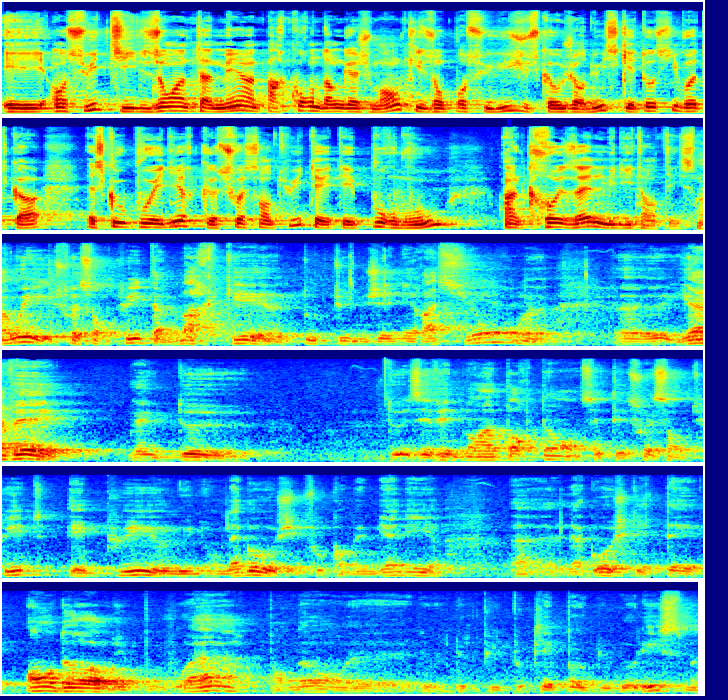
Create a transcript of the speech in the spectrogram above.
et ensuite ils ont entamé un parcours d'engagement qu'ils ont poursuivi jusqu'à aujourd'hui, ce qui est aussi votre cas. Est-ce que vous pouvez dire que 68 a été pour vous un creuset de militantisme? Ah oui, 68 a marqué euh, toute une génération. Euh, il y avait deux deux événements importants, c'était 68 et puis l'union de la gauche, il faut quand même bien dire. Euh, la gauche qui était en dehors du pouvoir pendant, euh, depuis toute l'époque du gaullisme.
